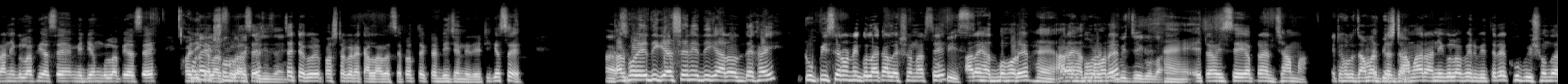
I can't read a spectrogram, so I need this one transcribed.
রানী গোলাপি আছে মিডিয়াম গোলাপি আছে খয়েরি কালার ফুল আছে। চারটা করে পাঁচটা করে কালার আছে প্রত্যেকটা ডিজাইনের ঠিক আছে? তারপরে এদিকে আসেন এদিকে আরও দেখাই। টু পিসের অনেকগুলা কালেকশন আছে। আড়াই হাত বহরের হ্যাঁ আড়াই হাত বহরের হ্যাঁ এটা হচ্ছে আপনার জামা। এটা হলো পিসটা। জামা রানী গোলাপের ভিতরে খুবই সুন্দর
